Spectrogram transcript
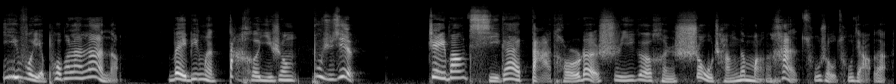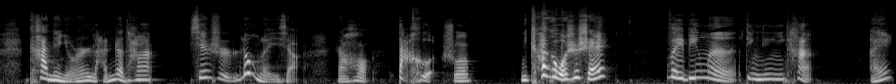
衣服也破破烂烂的。卫兵们大喝一声：“不许进！”这帮乞丐打头的是一个很瘦长的莽汉，粗手粗脚的。看见有人拦着他，先是愣了一下，然后大喝说：“你看看我是谁？”卫兵们定睛一看，哎，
